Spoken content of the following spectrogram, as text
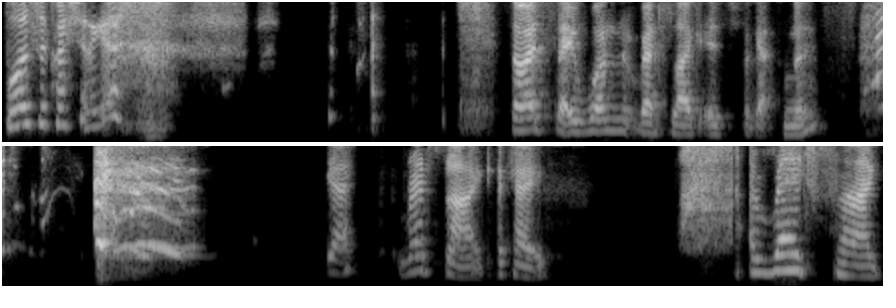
what was the question again? so I'd say one red flag is forgetfulness. yes red flag. Okay. A red flag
